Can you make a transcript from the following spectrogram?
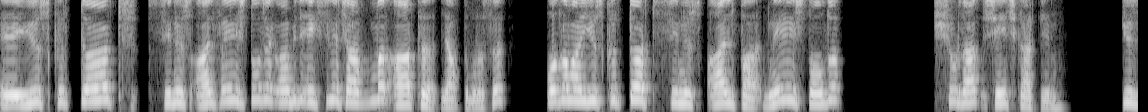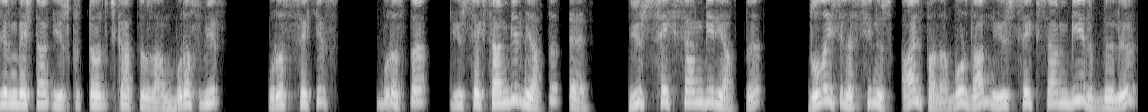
E, 144 sinüs alfaya eşit olacak ama bir de eksiyle çarpım var artı yaptı burası. O zaman 144 sinüs alfa neye eşit oldu? Şuradan şeyi çıkartayım. 225'ten 144'ü çıkarttığım zaman burası 1, burası 8, burası da 181 mi yaptı? Evet. 181 yaptı. Dolayısıyla sinüs alfa da buradan 181 bölü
